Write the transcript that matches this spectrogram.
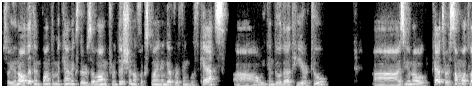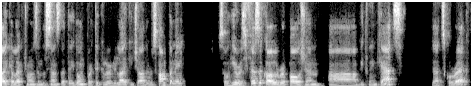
So you know that in quantum mechanics, there's a long tradition of explaining everything with cats. Uh, we can do that here too. Uh, as you know, cats are somewhat like electrons in the sense that they don't particularly like each other's company. So here is physical repulsion uh, between cats. That's correct.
